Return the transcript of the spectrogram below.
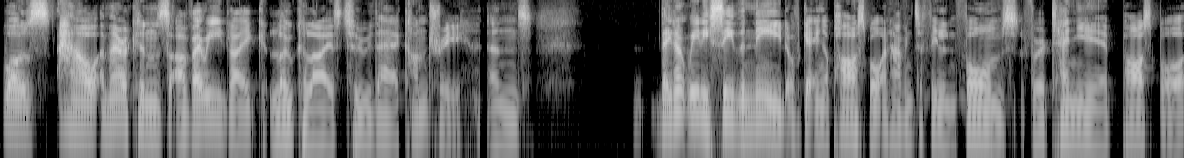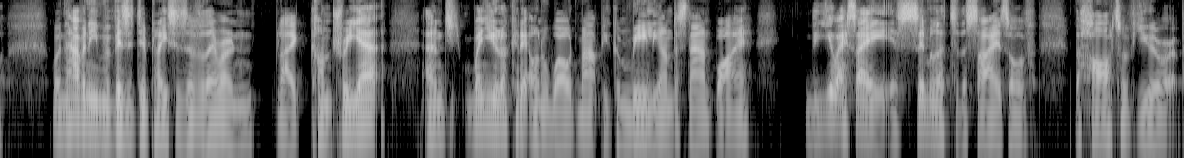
was how Americans are very like localized to their country and they don't really see the need of getting a passport and having to fill in forms for a 10 year passport when they haven't even visited places of their own like country yet. And when you look at it on a world map you can really understand why the USA is similar to the size of the heart of Europe.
